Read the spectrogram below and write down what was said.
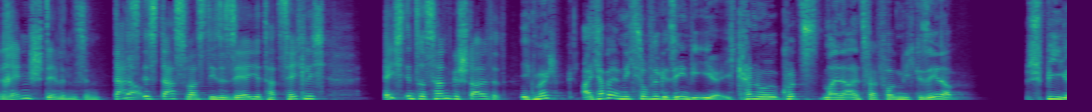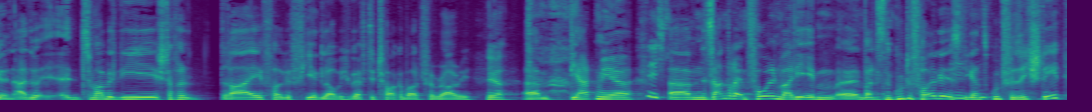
Rennstellen sind. Das Ja. ist das, was diese Serie tatsächlich echt interessant gestaltet. Ich möchte, ich habe ja nicht so viel gesehen wie ihr. Ich kann nur kurz meine ein, zwei Folgen, die ich gesehen habe, spiegeln. Also äh, zum Beispiel die Staffel 3, Folge 4, glaube ich, We Have to Talk About Ferrari. Ja. Ähm, die hat mir ähm, Sandra empfohlen, weil die eben, äh, weil das eine gute Folge ist, die ganz gut für sich steht.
